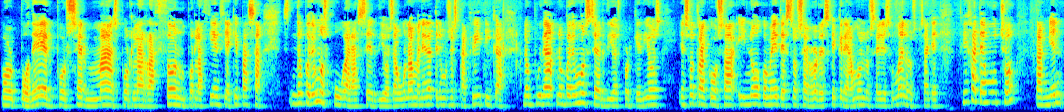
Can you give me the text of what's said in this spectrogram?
por poder, por ser más, por la razón, por la ciencia. ¿Qué pasa? No podemos jugar a ser Dios. De alguna manera tenemos esta crítica. No, no podemos ser Dios porque Dios es otra cosa y no comete estos errores que creamos los seres humanos. O sea que fíjate mucho también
